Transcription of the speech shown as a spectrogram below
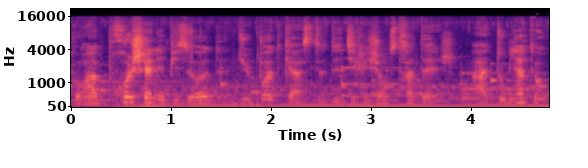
pour un prochain épisode du podcast des dirigeants stratèges. À tout bientôt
